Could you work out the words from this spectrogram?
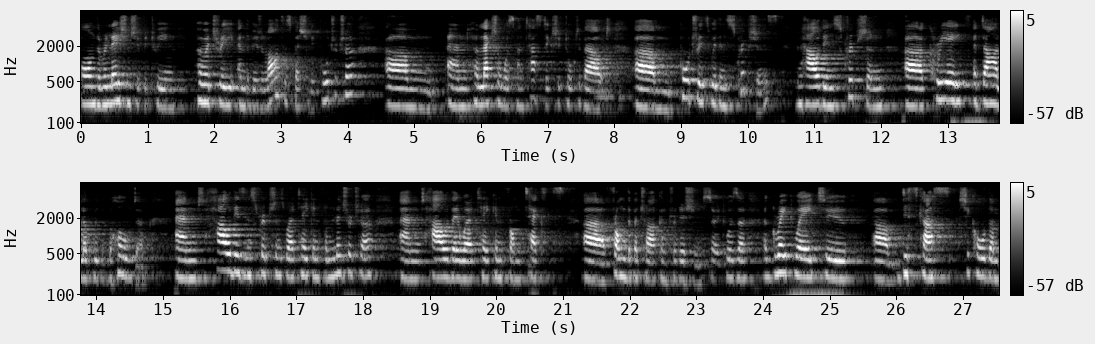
on the relationship between poetry and the visual arts, especially portraiture. Um, and her lecture was fantastic. She talked about um, portraits with inscriptions and how the inscription uh, creates a dialogue with the beholder and how these inscriptions were taken from literature and how they were taken from texts uh, from the Petrarchan tradition. So it was a, a great way to um, discuss, she called them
